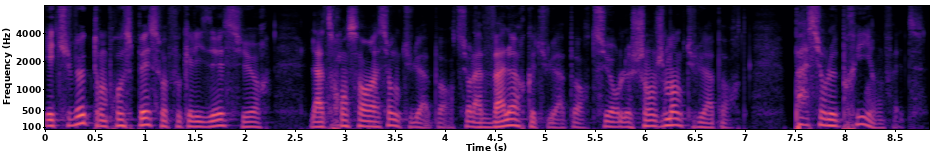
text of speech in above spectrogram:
Et tu veux que ton prospect soit focalisé sur la transformation que tu lui apportes, sur la valeur que tu lui apportes, sur le changement que tu lui apportes, pas sur le prix en fait.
